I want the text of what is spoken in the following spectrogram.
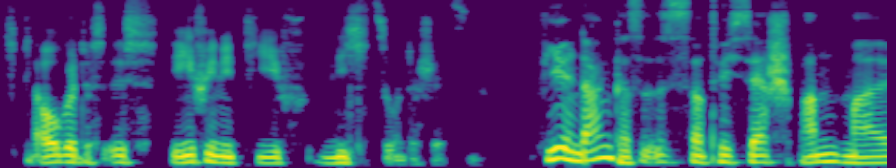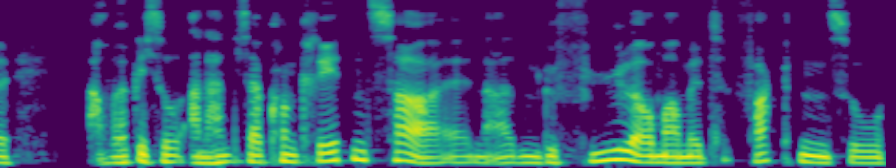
Ich glaube, das ist definitiv nicht zu unterschätzen. Vielen Dank. Das ist natürlich sehr spannend, mal auch wirklich so anhand dieser konkreten Zahlen ein Gefühl auch mal mit Fakten zu,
